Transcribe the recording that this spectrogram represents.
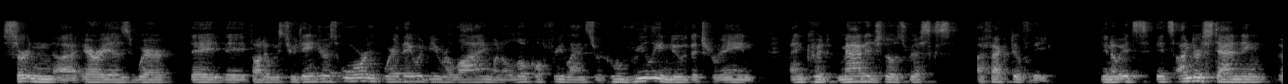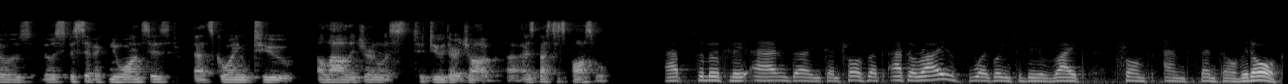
certain uh, areas where they, they thought it was too dangerous or where they would be relying on a local freelancer who really knew the terrain and could manage those risks effectively. You know, it's it's understanding those those specific nuances that's going to allow the journalists to do their job uh, as best as possible. Absolutely, and uh, you can trust that at Arise, we're going to be right front and center of it all.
